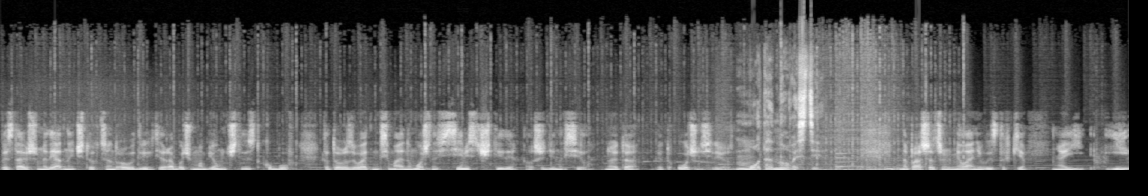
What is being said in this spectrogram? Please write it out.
представившим рядный четырехцилиндровый двигатель рабочим объемом 400 кубов, который развивает максимальную мощность в 74 лошадиных силы. Но это, это очень серьезно. Мото новости. На прошедшем в Милане выставке EICMA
